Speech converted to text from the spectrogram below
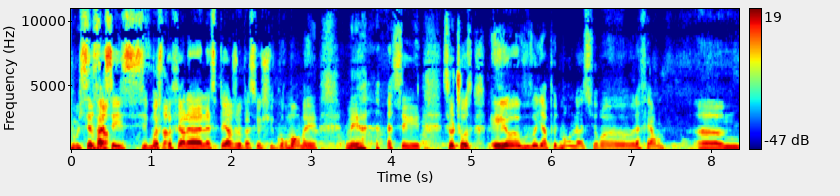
oui, C'est- c'est enfin, ça. c'est- c'est- moi je ça. préfère la- l'asperge parce que je suis gourmand, mais mais c'est c'est autre chose. Et euh, vous voyez un peu de monde là sur euh, la ferme? Euh, un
